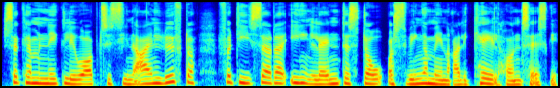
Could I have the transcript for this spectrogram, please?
så kan man ikke leve op til sine egne løfter, fordi så er der en eller anden, der står og svinger med en radikal håndtaske.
